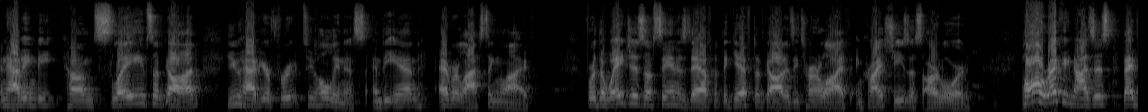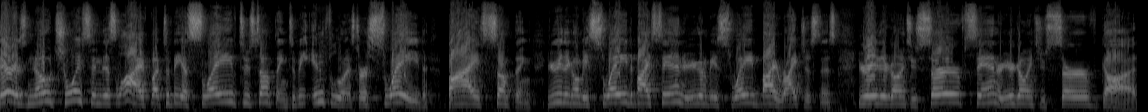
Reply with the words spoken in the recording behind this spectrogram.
and having become slaves of God, you have your fruit to holiness, and the end everlasting life. For the wages of sin is death, but the gift of God is eternal life in Christ Jesus our Lord. Paul recognizes that there is no choice in this life but to be a slave to something, to be influenced or swayed by something. You're either going to be swayed by sin or you're going to be swayed by righteousness. You're either going to serve sin or you're going to serve God.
